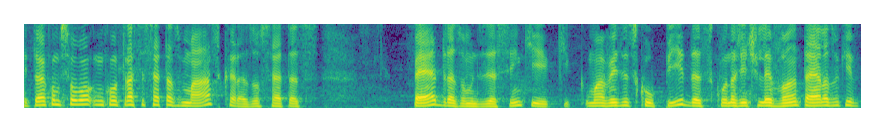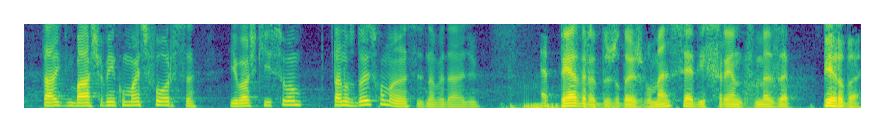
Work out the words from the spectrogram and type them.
Então é como se eu encontrasse certas máscaras ou certas pedras, vamos dizer assim, que, que uma vez esculpidas, quando a gente levanta elas, o que está embaixo vem com mais força. E eu acho que isso está nos dois romances, na verdade. A pedra dos dois romances é diferente, mas a perda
